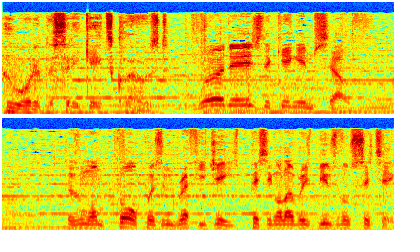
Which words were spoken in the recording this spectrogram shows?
Who ordered the city gates closed? Word is the king himself. Doesn't want paupers and refugees pissing all over his beautiful city.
